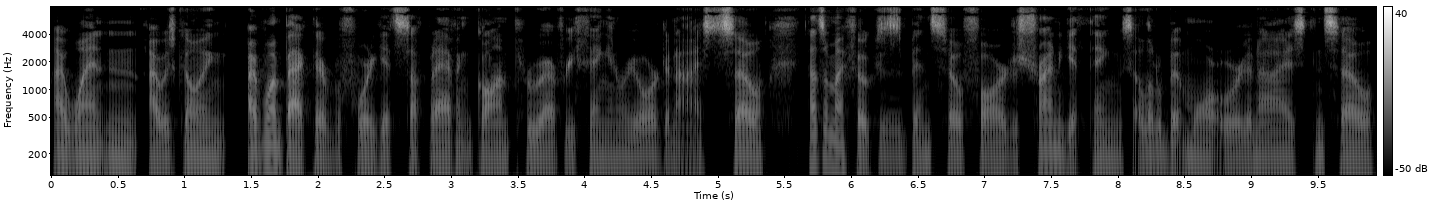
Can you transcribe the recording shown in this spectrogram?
I went and I was going. I went back there before to get stuff, but I haven't gone through everything and reorganized. So that's what my focus has been so far, just trying to get things a little bit more organized. And so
